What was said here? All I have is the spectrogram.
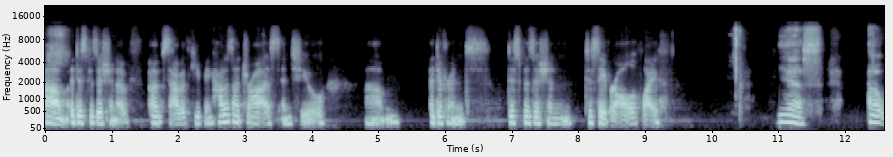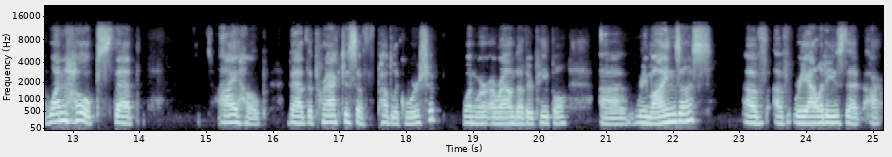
um, a disposition of, of Sabbath keeping. How does that draw us into um, a different disposition to savor all of life? Yes uh, one hopes that, I hope, that the practice of public worship when we're around other people uh, reminds us of, of realities that our,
